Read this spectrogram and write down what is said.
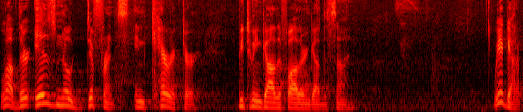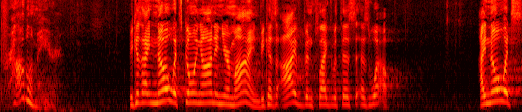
love. There is no difference in character between God the Father and God the Son we got a problem here. Because I know what's going on in your mind, because I've been plagued with this as well. I know what's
